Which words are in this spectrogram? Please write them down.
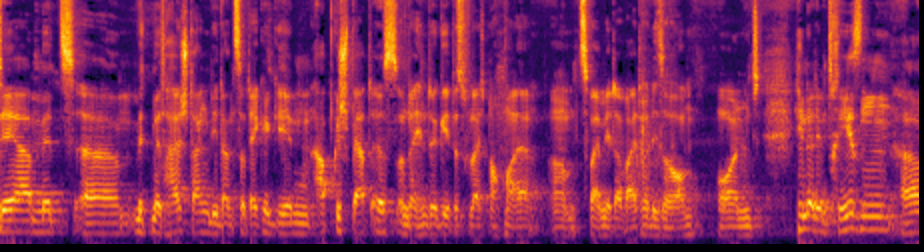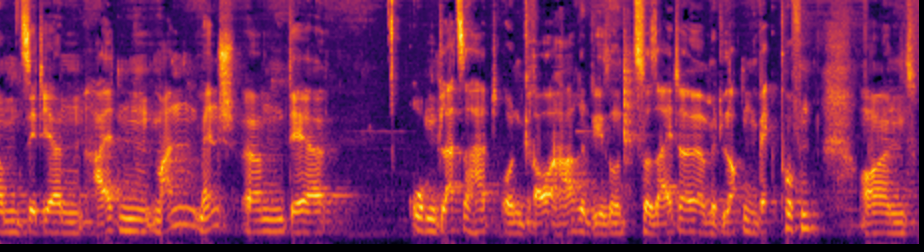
der mit, äh, mit Metallstangen, die dann zur Decke gehen, abgesperrt ist. Und dahinter geht es vielleicht nochmal ähm, zwei Meter weiter, dieser Raum. Und hinter dem Tresen ähm, seht ihr einen alten Mann, Mensch, ähm, der oben Glatze hat und graue Haare, die so zur Seite mit Locken wegpuffen. Und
